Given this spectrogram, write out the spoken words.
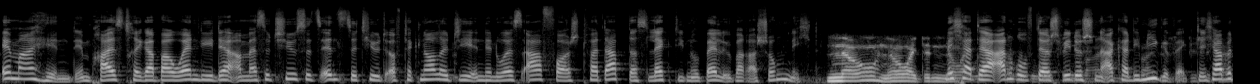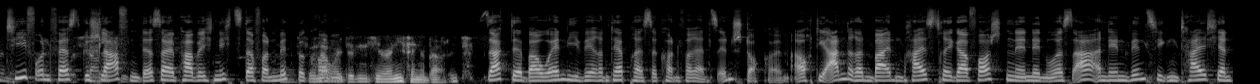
Immerhin, dem Preisträger Bawendi, der am Massachusetts Institute of Technology in den USA forscht, verdarb das Leck die Nobelüberraschung nicht. Mich hat der Anruf der schwedischen Akademie geweckt. Ich habe tief und fest geschlafen, deshalb Deshalb habe ich nichts davon mitbekommen, sagte Bawendi während der Pressekonferenz in Stockholm. Auch die anderen beiden Preisträger forschten in den USA an den winzigen Teilchen,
